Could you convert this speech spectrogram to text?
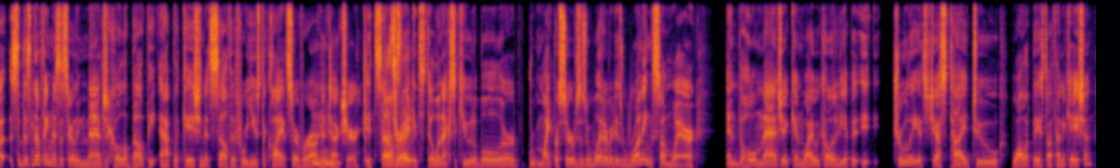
Uh, so there's nothing necessarily magical about the application itself if we're used to client server mm-hmm. architecture. Mm-hmm. It sounds right. like it's still an executable or microservices or whatever it is running somewhere. And the whole magic and why we call it a DApp, it, it, truly it's just tied to wallet based authentication?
